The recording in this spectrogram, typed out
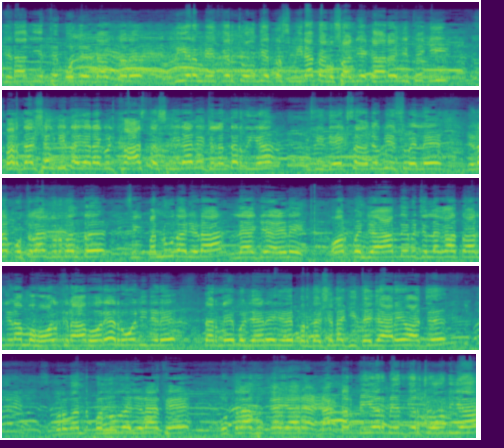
ਜਿਹੜਾ ਕਿ ਇੱਥੇ ਪਹੁੰਚੇ doctor B R Ambedkar Chowk ਦੀਆਂ ਤਸਵੀਰਾਂ ਤੁਹਾਨੂੰ ਸਾਂਝੇ ਕਰ ਰਹੇ, ਜਿੱਥੇ ਕਿ ਪ੍ਰਦਰਸ਼ਨ ਕੀਤਾ ਜਾ ਰਿਹਾ, ਕੁਝ ਖਾਸ ਤਸਵੀਰਾਂ ਨੇ ਜਲੰਧਰ ਦੀਆਂ। ਤੁਸੀਂ ਦੇਖ ਸਕਦੇ ਹੋ ਕਿ ਇਸ ਵੇਲੇ ਜਿਹੜਾ ਪੁਤਲਾ ਗੁਰਬੰਤ ਸਿੰਘ ਪੰਨੂ ਦਾ ਜਿਹੜਾ ਲੈ ਕੇ ਆਏ ਨੇ ਔਰ ਪੰਜਾਬ ਦੇ ਵਿੱਚ ਲਗਾਤਾਰ ਜਿਹੜਾ ਮਾਹੌਲ ਖਰਾਬ ਹੋ ਰਿਹਾ, ਰੋਜ਼ ਹੀ ਜਿਹੜੇ ਧਰਨੇ ਮੁਜ਼ਾਹਰੇ, ਜਿਹੜੇ ਪ੍ਰਦਰਸ਼ਨ ਕੀਤੇ ਜਾ ਰਹੇ ਹੋ ਅੱਜ। ਗੁਰਵੰਤ ਪੰਨੂ ਦਾ ਜਿਹੜਾ ਇੱਥੇ ਪੁਤਲਾ ਫੂਕਿਆ ਜਾ ਰਿਹਾ, doctor B R Ambedkar Chowk ਦੀਆਂ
